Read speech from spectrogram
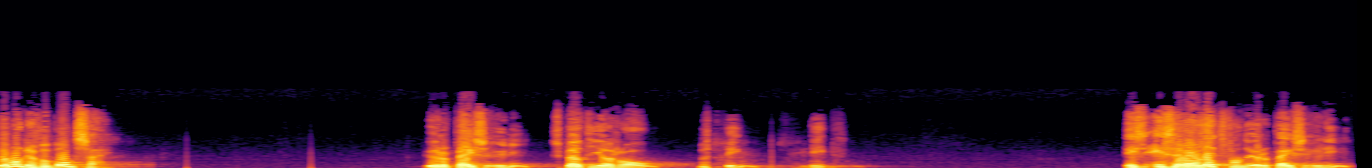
Er moet een verbond zijn. Europese Unie, speelt die een rol? Misschien niet. Is Israël lid van de Europese Unie?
